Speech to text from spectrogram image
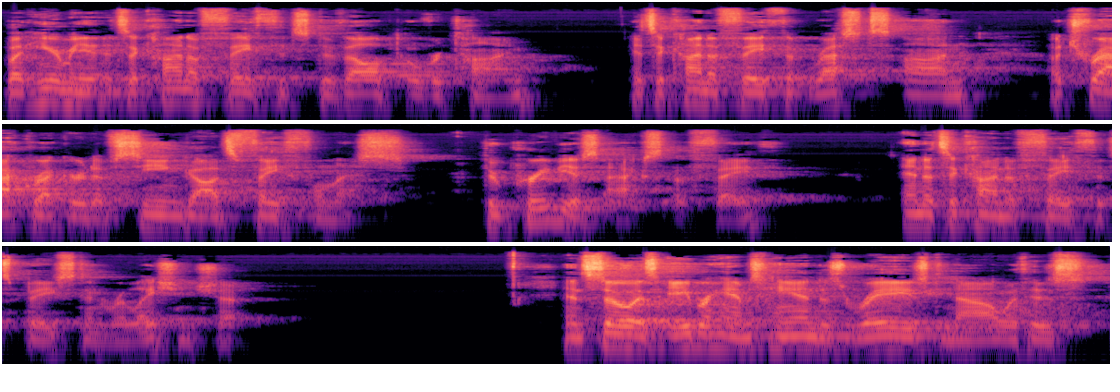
But hear me, it's a kind of faith that's developed over time. It's a kind of faith that rests on a track record of seeing God's faithfulness through previous acts of faith. And it's a kind of faith that's based in relationship. And so as Abraham's hand is raised now with his,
